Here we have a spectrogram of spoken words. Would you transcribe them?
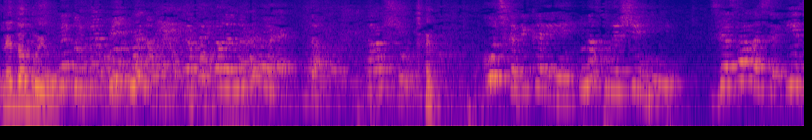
Не добили. Не добре, не треба казати, але не добре. Так, хорошо. Кучка дикарей у нас в Лишині зв'язалася із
